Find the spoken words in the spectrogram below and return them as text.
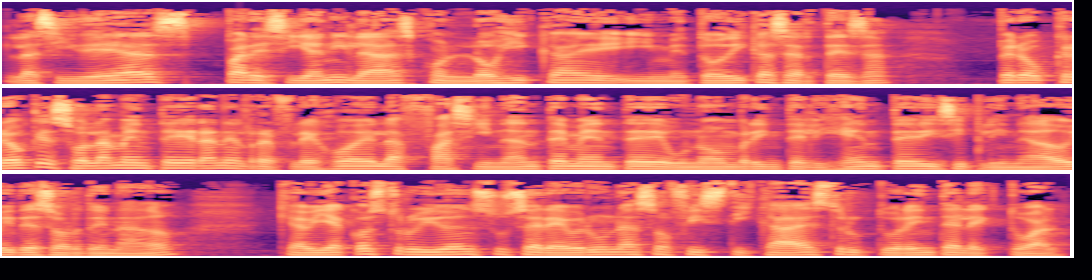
Las ideas parecían hiladas con lógica y metódica certeza, pero creo que solamente eran el reflejo de la fascinante mente de un hombre inteligente, disciplinado y desordenado, que había construido en su cerebro una sofisticada estructura intelectual,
